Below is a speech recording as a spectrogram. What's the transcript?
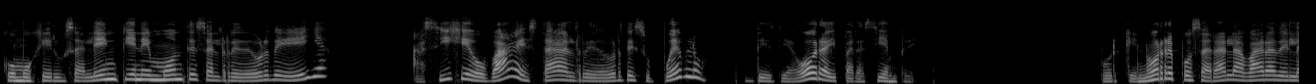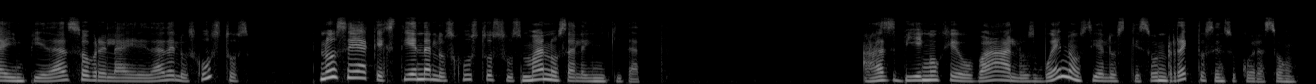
Como Jerusalén tiene montes alrededor de ella, así Jehová está alrededor de su pueblo, desde ahora y para siempre porque no reposará la vara de la impiedad sobre la heredad de los justos, no sea que extiendan los justos sus manos a la iniquidad. Haz bien, oh Jehová, a los buenos y a los que son rectos en su corazón.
